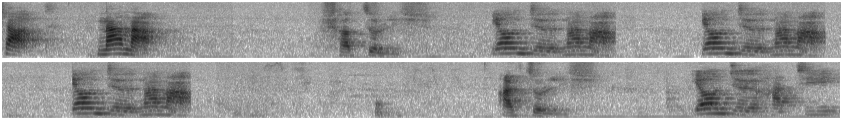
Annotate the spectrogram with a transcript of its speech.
7 7 সাতচল্লিশ 47 47 47 আটচল্লিশ 48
